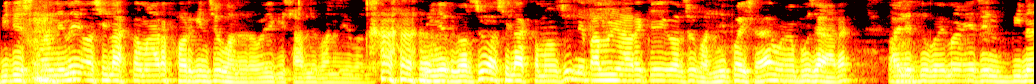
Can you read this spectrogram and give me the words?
विदेश आउने नै अस्सी लाख कमाएर फर्किन्छु भनेर हो एक हिसाबले भन्ने हो भने। मिहिनेत गर्छु अस्सी लाख कमाउँछु नेपालमै आएर केही गर्छु भन्ने पैसा उहाँ बुझाएर अहिले दुबईमा एजेन्ट बिना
